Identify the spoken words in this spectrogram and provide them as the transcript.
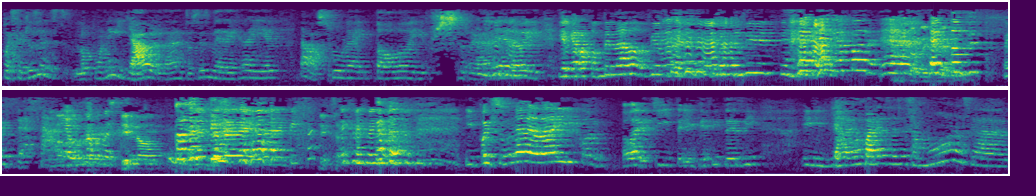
pues él les lo pone y ya, ¿verdad? Entonces me deja ahí el, la basura y todo, y el regadero, y, y, el garrafón de lado, siempre. Entonces, pues ya sabe, uno con estilo. Con estilo de pizza. Y pues una verdad ahí con todo derechito y quesito así. Y ya veo varias veces amor, o sea,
